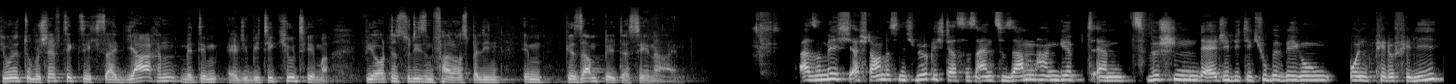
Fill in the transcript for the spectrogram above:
Judith, du beschäftigst dich seit Jahren mit dem LGBTQ-Thema. Wie ordnest du diesen Fall aus Berlin im Gesamtbild der Szene ein? Also mich erstaunt es nicht wirklich, dass es einen Zusammenhang gibt ähm, zwischen der LGBTQ-Bewegung und Pädophilie,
